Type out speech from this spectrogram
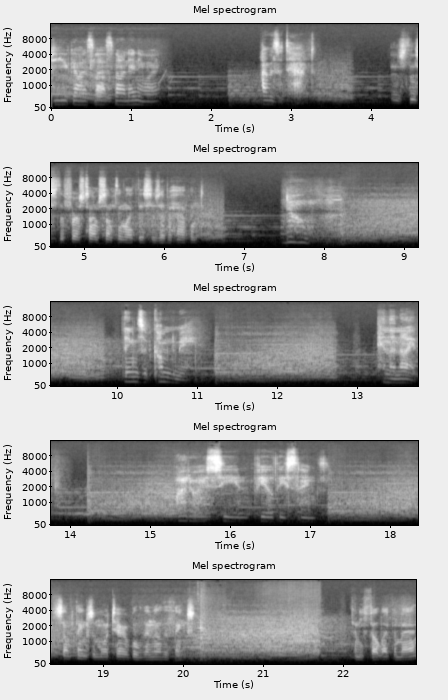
Happened to you guys last night anyway? I was attacked. Is this the first time something like this has ever happened? No. Things have come to me. In the night. Why do I see and feel these things? Some things are more terrible than other things. And he felt like a man?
